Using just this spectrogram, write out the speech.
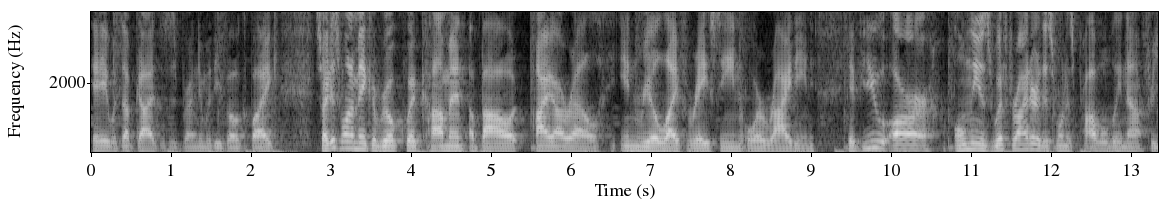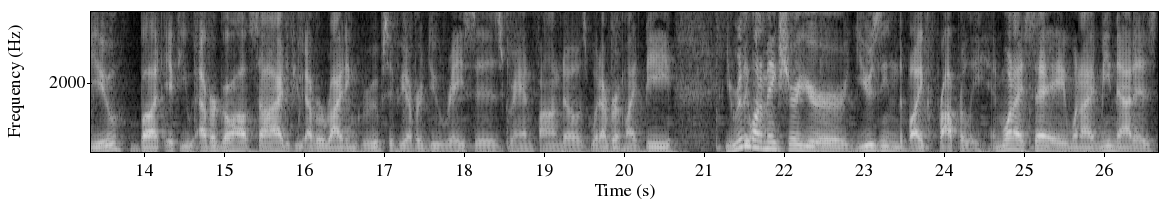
Hey, what's up, guys? This is Brendan with Evoq Bike. So, I just want to make a real quick comment about IRL in real life racing or riding. If you are only a Zwift rider, this one is probably not for you. But if you ever go outside, if you ever ride in groups, if you ever do races, grand fondos, whatever it might be, you really want to make sure you're using the bike properly. And what I say when I mean that is,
